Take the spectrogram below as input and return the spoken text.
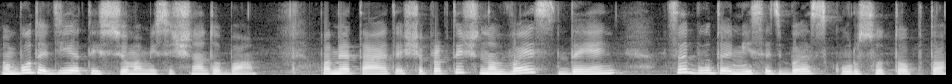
буде діяти сьома місячна доба. Пам'ятайте, що практично весь день це буде місяць без курсу, тобто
